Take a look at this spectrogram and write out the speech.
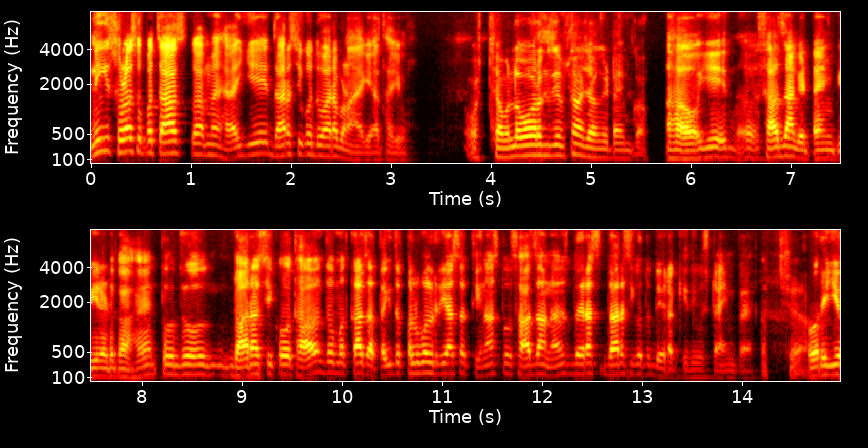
नहीं सोलह सौ पचास का में है ये दारासिको द्वारा बनाया गया था ये। अच्छा मतलब औरंगज़ेब शाहजहां के टाइम का? हाँ ये शाहजहां के टाइम पीरियड का है। तो जो दारा सिको था जो मत कहा जाता है जो पलवल रियासत थी ना तो शाहजहां ने दारा दारा सिको तो दे रखी थी उस टाइम पे। अच्छा। और ये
